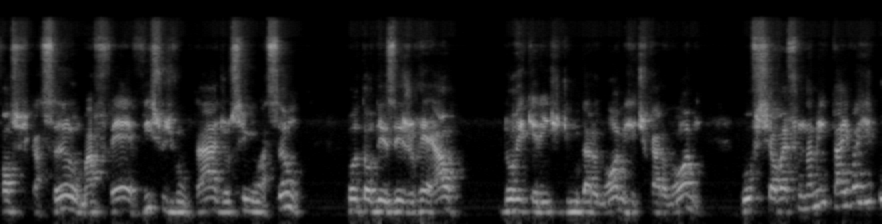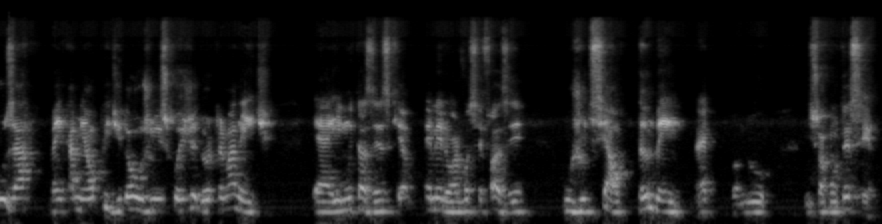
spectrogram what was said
falsificação, má fé, vício de vontade ou simulação, quanto ao desejo real do requerente de mudar o nome, retificar o nome, o oficial vai fundamentar e vai recusar, vai encaminhar o pedido ao juiz corregedor permanente. É aí muitas vezes que é melhor você fazer o judicial também, né? Quando isso acontecer.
